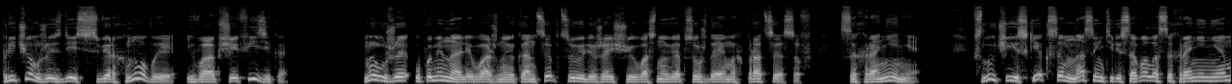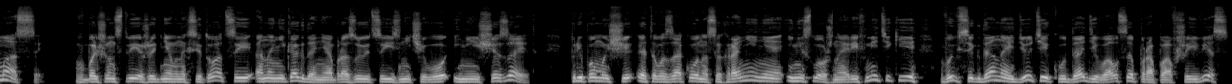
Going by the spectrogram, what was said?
при чем же здесь сверхновые и вообще физика? Мы уже упоминали важную концепцию, лежащую в основе обсуждаемых процессов – сохранение. В случае с кексом нас интересовало сохранение массы. В большинстве ежедневных ситуаций она никогда не образуется из ничего и не исчезает. При помощи этого закона сохранения и несложной арифметики вы всегда найдете, куда девался пропавший вес.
